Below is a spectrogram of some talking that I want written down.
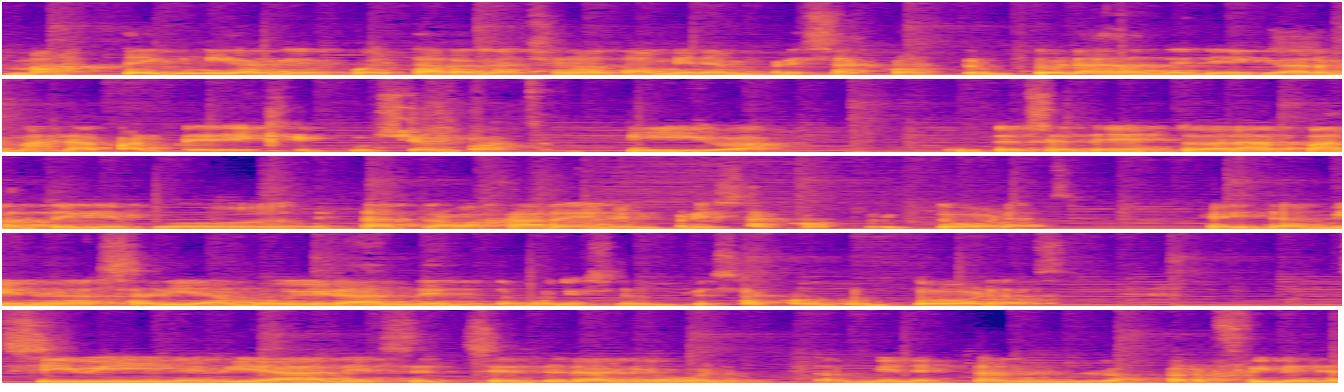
más técnica, que puede estar relacionada también a empresas constructoras, donde tiene que ver más la parte de ejecución constructiva. Entonces tenés toda la parte que puedo estar trabajar en empresas constructoras, que hay también una salida muy grande en todo lo que son empresas constructoras, civiles, viales, etcétera, que bueno, también están los perfiles,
